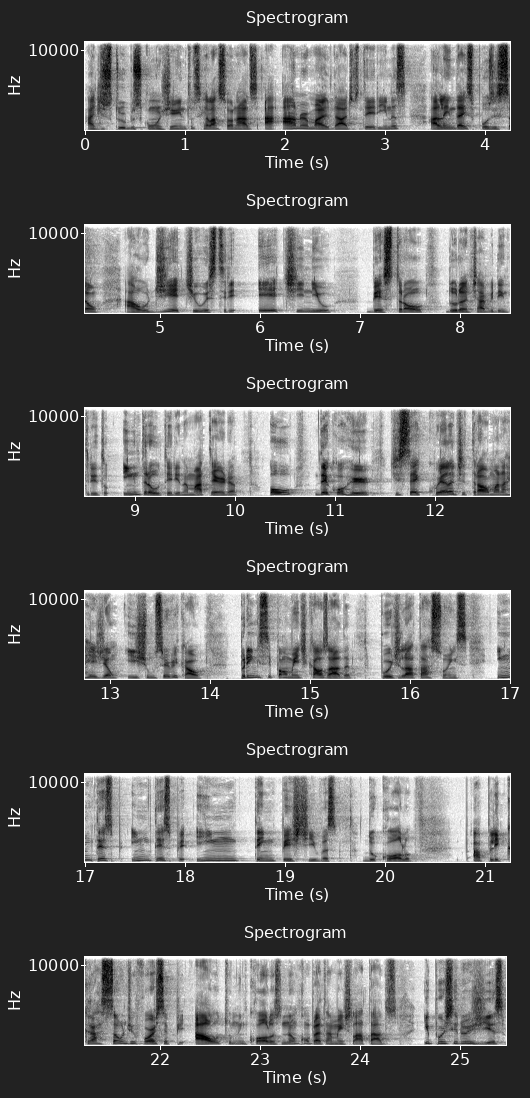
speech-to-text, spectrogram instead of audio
a distúrbios congênitos relacionados a anormalidades uterinas, além da exposição ao dietil etinil bestrol durante a vida intrauterina materna ou decorrer de sequela de trauma na região istmo-cervical, principalmente causada por dilatações intempestivas do colo, aplicação de forceps alto em colos não completamente dilatados e por cirurgias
